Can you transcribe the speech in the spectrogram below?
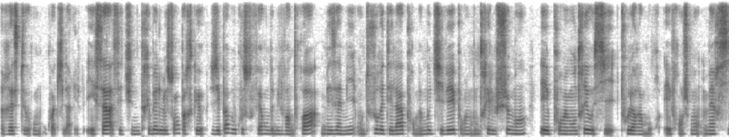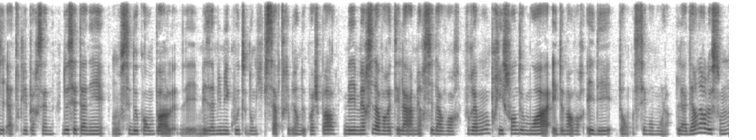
resteront quoi qu'il arrive. Et ça, c'est une très belle leçon parce que j'ai pas beaucoup souffert en 2023. Mes amis ont toujours été là pour me motiver, pour me montrer le chemin et pour me montrer aussi tout leur amour. Et franchement, merci à toutes les personnes de cette année. On sait de quoi on parle. mes amis m'écoutent donc ils savent très bien de quoi je parle. Mais merci d'avoir été là, merci d'avoir vraiment pris soin de moi et de m'avoir aidé dans ces moments-là. La dernière leçon,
